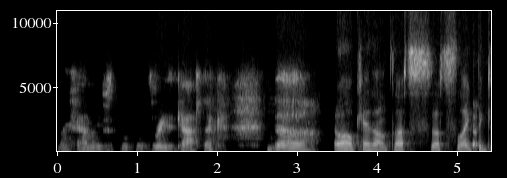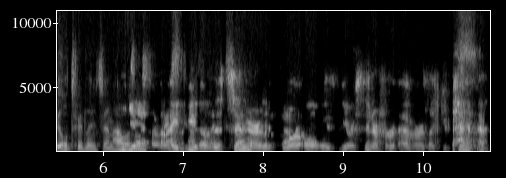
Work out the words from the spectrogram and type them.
my family was, was raised Catholic. The Oh, okay, no, that's that's like the guilt religion. I was yeah, also the idea of the sinner, like you are always you're a sinner forever. Like you can't ever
